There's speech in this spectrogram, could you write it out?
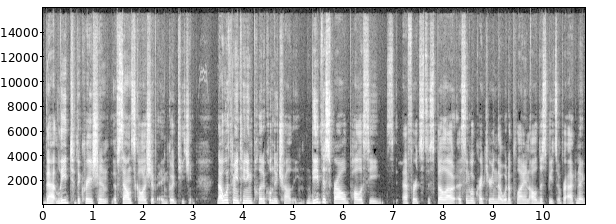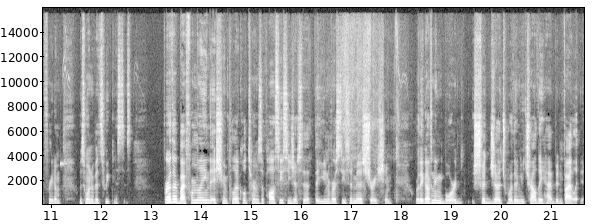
that lead to the creation of sound scholarship and good teaching, not with maintaining political neutrality. Indeed, this Sproul policy's efforts to spell out a single criterion that would apply in all disputes over academic freedom was one of its weaknesses. Further, by formulating the issue in political terms, the policy suggested that the university's administration or the governing board should judge whether neutrality had been violated.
